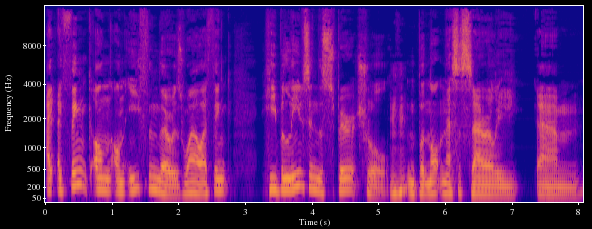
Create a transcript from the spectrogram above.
I, I, think on on Ethan though as well. I think he believes in the spiritual, mm-hmm. but not necessarily um,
